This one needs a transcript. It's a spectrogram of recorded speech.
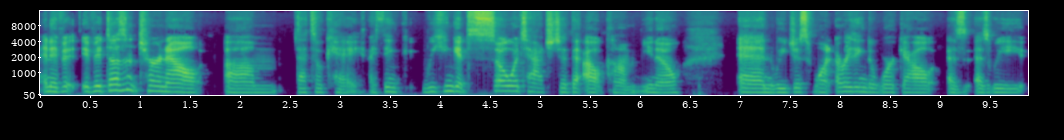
and if it if it doesn't turn out um that's okay. I think we can get so attached to the outcome you know and we just want everything to work out as as we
